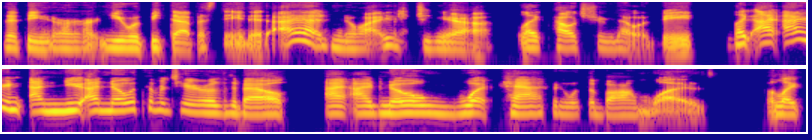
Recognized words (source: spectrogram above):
the theater, you would be devastated. I had no idea like how true that would be. Like I, I, I knew, I know what the material is about. I, I know what happened, what the bomb was, but like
